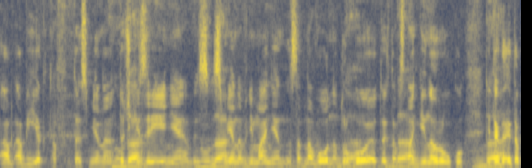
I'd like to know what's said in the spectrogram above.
об- объектов, то есть смена ну, точки да. зрения, ну, смена да. внимания с одного на другое, да. то есть там, да. с ноги на руку. Да. И тогда это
